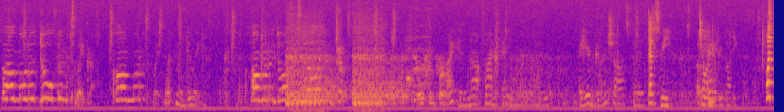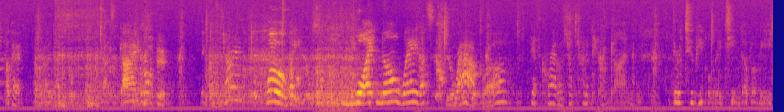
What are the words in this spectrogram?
I'm on a dolphin. Wait, crap. I'm on. Wait, what am I doing? I'm on a dolphin dive. Kill confirmed. I cannot find anyone right now, dude. I hear gunshots, but I. That's me killing everybody. What? Okay. Okay, That's that's the guy. Thank you for dying. Whoa, buddy. What? No way. That's crap, bruh. That's crap. I was just trying to pick up a gun. There were two people that teamed up on me.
